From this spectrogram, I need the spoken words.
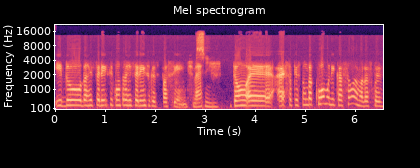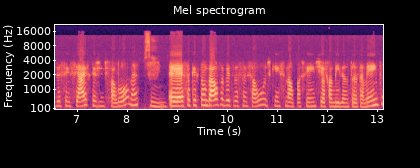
e do, da referência e contra-referência com esse paciente, né? Sim. Então, é, essa questão da comunicação é uma das coisas essenciais que a gente falou, né? Sim. É, essa questão da alfabetização em saúde, que é ensinar o paciente e a família no tratamento.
